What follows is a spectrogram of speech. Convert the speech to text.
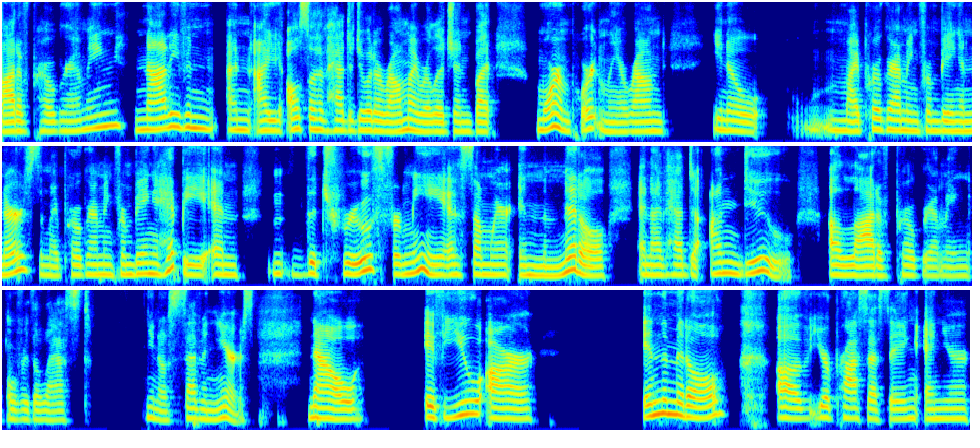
lot of programming, not even, and I also have had to do it around my religion, but more importantly, around, you know, my programming from being a nurse and my programming from being a hippie. And the truth for me is somewhere in the middle. And I've had to undo a lot of programming over the last, you know, seven years. Now, if you are in the middle of your processing and you're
